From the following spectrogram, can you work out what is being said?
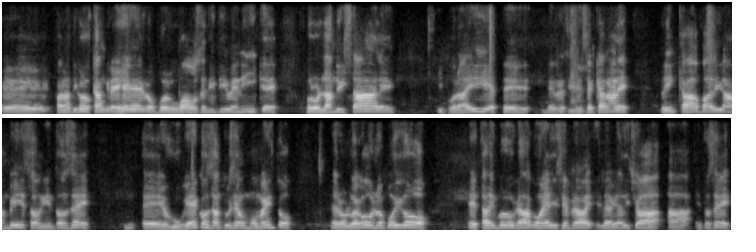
eh, fanático de los cangrejeros, por Juan José Titi Benique, por Orlando Izales, y por ahí, este, de Residencial Canales, brincaba para el Irán Bison, y entonces eh, jugué con Santurce en un momento, pero luego no he podido estar involucrado con él y siempre le había dicho a, a- entonces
